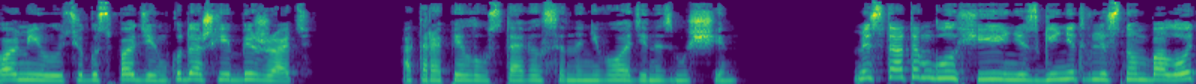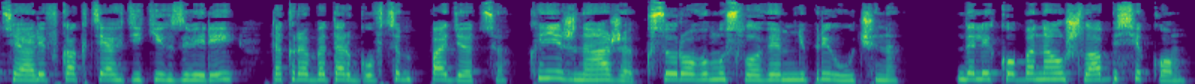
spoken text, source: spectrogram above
«Помилуйте, господин, куда ж ей бежать?» Оторопело уставился на него один из мужчин. «Места там глухие, не сгинет в лесном болоте, али в когтях диких зверей, так работорговцам попадется. Княжна же к суровым условиям не приучена. Далеко бы она ушла босиком».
